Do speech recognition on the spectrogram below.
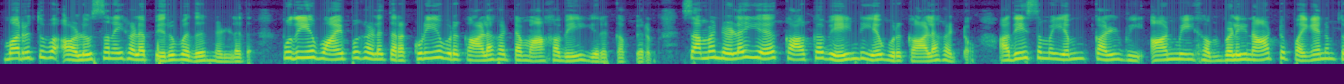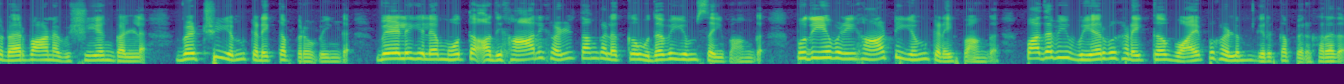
மருத்துவ ஆலோசனைகளை பெறுவது நல்லது. புதிய வாய்ப்புகளை தரக்கூடிய ஒரு காலகட்டமாகவே இருக்கப்பெறும். சமநிலையை காக்க வேண்டிய ஒரு காலகட்டம். அதே சமயம் கல்வி ஆன்மீகம் வெளிநாட்டு பயணம் தொடர்பான விஷயங்களில் வெற்றியும் கிடைக்கப்பெறுவீங்க வேலையில் மூத்த அதிகாரிகள் தங்களுக்கு உதவியும் செய்வாங்க. புதிய வழிகாட்டியும் கிடைப்பாங்க. பதவி உயர்வு கிடைக்க வாய்ப்புகளும் இருக்க பெறுகிறது.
